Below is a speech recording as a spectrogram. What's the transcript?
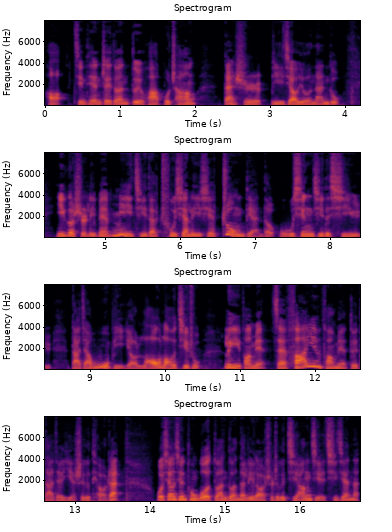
好，今天这段对话不长，但是比较有难度。一个是里边密集的出现了一些重点的五星级的习语，大家务必要牢牢记住。另一方面，在发音方面对大家也是个挑战。我相信通过短短的李老师这个讲解期间呢，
